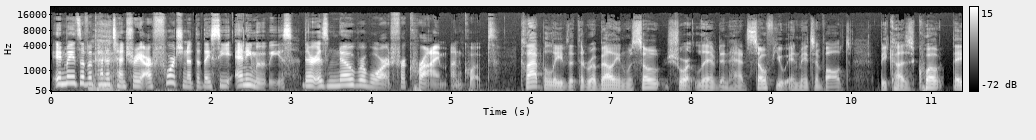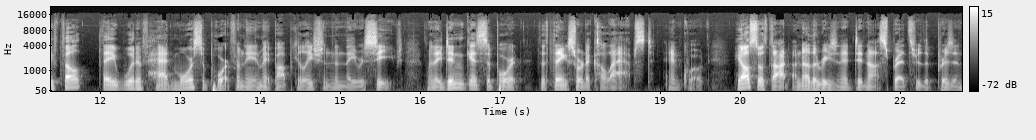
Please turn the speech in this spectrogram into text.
Inmates of a penitentiary are fortunate that they see any movies. There is no reward for crime, unquote. Clapp believed that the rebellion was so short lived and had so few inmates involved because, quote, they felt they would have had more support from the inmate population than they received. When they didn't get support, the thing sort of collapsed, end quote. He also thought another reason it did not spread through the prison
